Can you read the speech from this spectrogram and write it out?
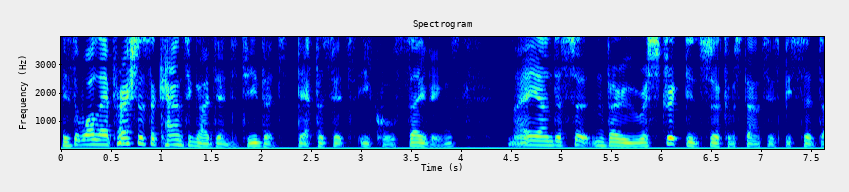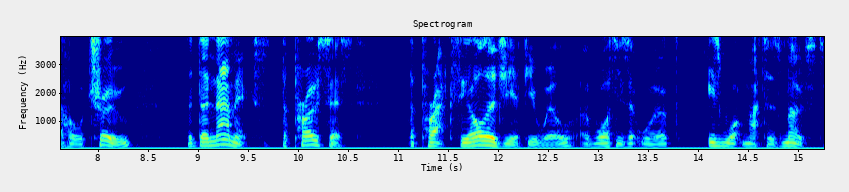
is that while their precious accounting identity that deficits equals savings may under certain very restricted circumstances be said to hold true, the dynamics, the process, the praxeology, if you will, of what is at work is what matters most.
